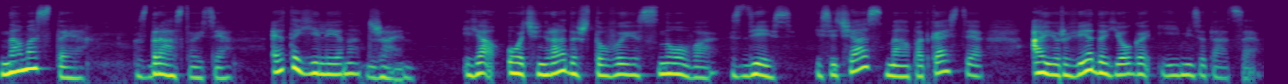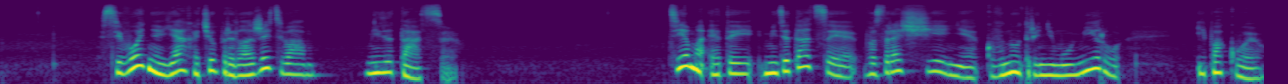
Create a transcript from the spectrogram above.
Намасте! Здравствуйте! Это Елена Джайн. Я очень рада, что вы снова здесь и сейчас на подкасте «Аюрведа, йога и медитация». Сегодня я хочу предложить вам медитацию. Тема этой медитации — возвращение к внутреннему миру и покою.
